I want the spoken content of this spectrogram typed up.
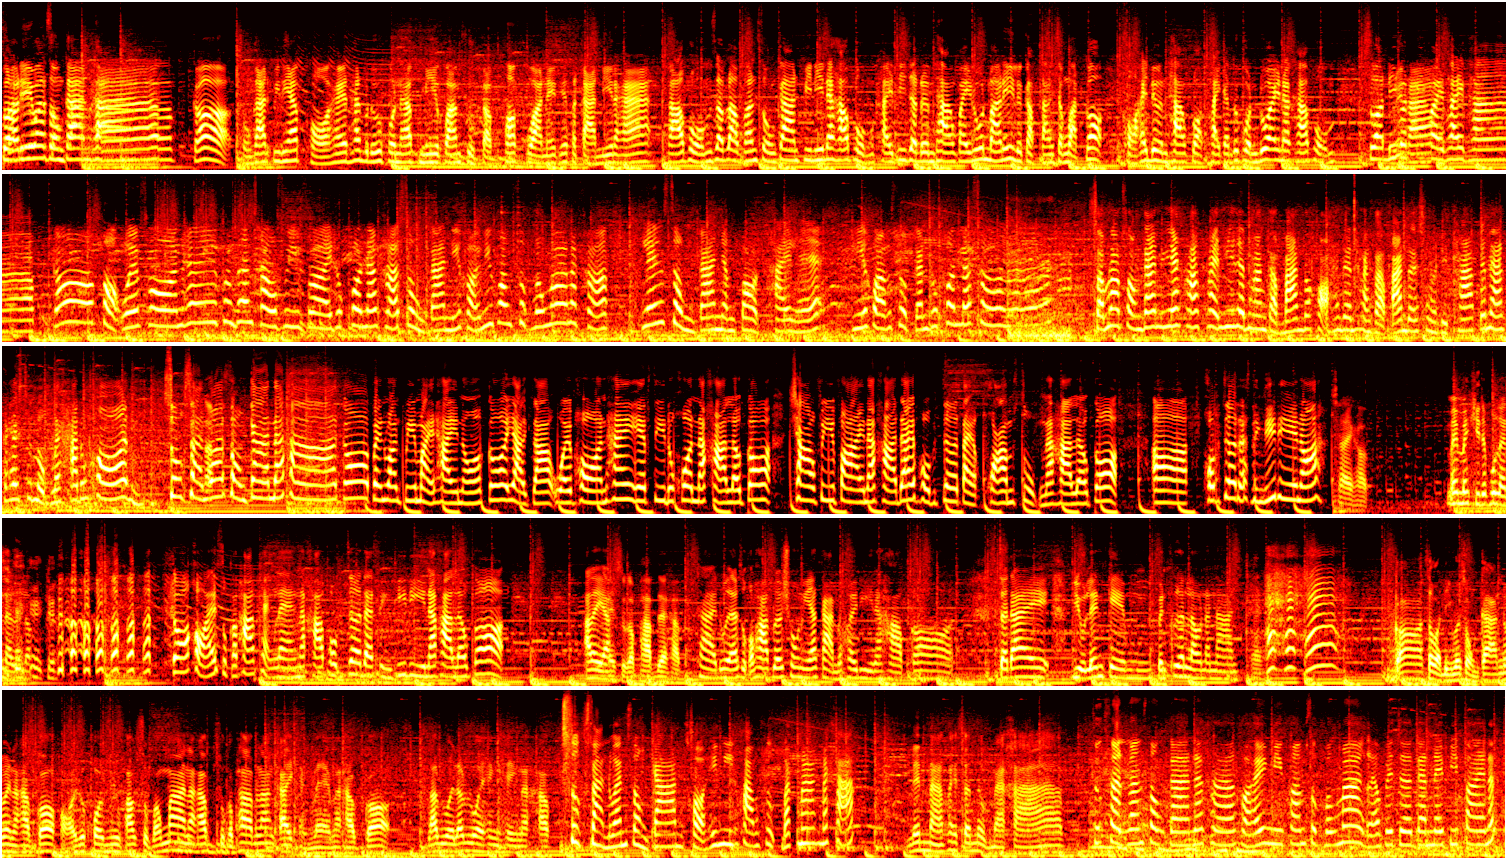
สวัสดีวันสงกรารครับ ก็สงกรารปีนี้ครับขอให้ท่านผู้ชมทุกคนนะครับมีความสุขกับครอบครัวในเทศกาลนี้นะฮะครับผมสำหรับวันสงกรารปีนี้นะครับผมใครที่จะเดินทางไปนู่นมานี่หรือกลับต่างจังหวัดก็ขอให้เดินทางปลอดภัยกันทุกคนด้วยนะครับผมสวัสดีวันปีใหม่ไทยครับ ก็ขออวยพรให้เพื่อนๆชาวฟรีไฟทุกคนนะคะสงกรารนี้ขอให้มีความสุขมากๆนะคะ เล่นสงกรารอย่างปลอดภัยและมีความสุขกันทุกคนนะคะ สำหรับสงกรารนี้นะคะ ใครที่เดินทางกลับบ้านก็ขอให้เดินทางกลับบ้านโดยสวัสดิภาพด้วยนะก็ให้สนุกเลยค่ะทุกคน สุขสันต์วันสงกรารนะคะ ก็เป็นวันปีใหม่ไทยเนาะก็อยากจะอวยพรให้ FC ทุกคนนะคะ แล้วก็ชาวฟรีไฟนะคะ ได้พบเจอแต่ความสุขนะคะ แล้วก็เอ่อพบเจอแต่สิ่งที่ดีเนาะ ใช่ครับ ไม่ไม่คิดจะพูดอะไรนะเลยหรอกก็ขอให้สุขภาพแข็งแรงนะคะ พบเจอแต่สิ่งที่ดีนะคะ แล้วก็อะไรอะในสุขภาพด้วยครับ ใช่ดูแลสุขภาพด้วยช่วงนี้อากาศไม่ค่อยดีนะครับ ก็ จะได้อยู่เล่นเกมเป็นเพื่อนเรานานก็สวัสดีวันสงกรารด้วยนะครับ ก็ขอให้ทุกคนมีความสุขมากๆนะครับ สุขภาพร่างกายแข็งแรงนะครับ ก็ร่ำรวยร่ำรวยเฮงๆนะครับ สุขสันต์วันสงกรารขอให้มีความสุขมากๆนะคะ เล่นน้ำให้สนุกนะครับ สุขสันต์วันสงกรารนะคะ ขอให้มีความสุขมากๆ แล้วไปเจอกันในปีไฟนะ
